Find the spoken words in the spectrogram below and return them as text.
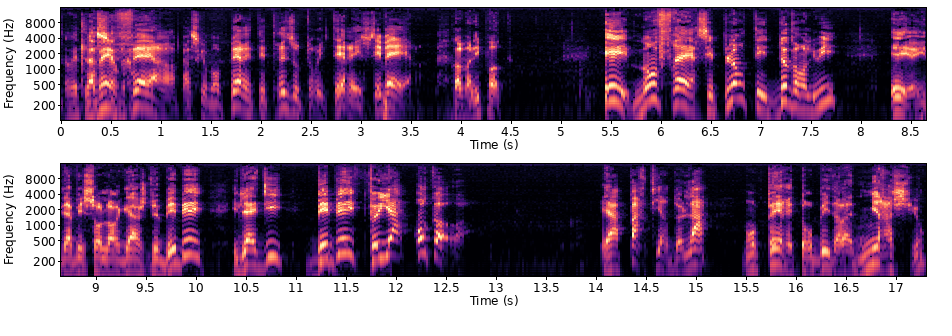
Ça va être la merde. faire, parce que mon père était très autoritaire et sévère, comme à l'époque. Et mon frère s'est planté devant lui, et il avait son langage de bébé, il a dit, bébé, feuilla encore. Et à partir de là, mon père est tombé dans l'admiration.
